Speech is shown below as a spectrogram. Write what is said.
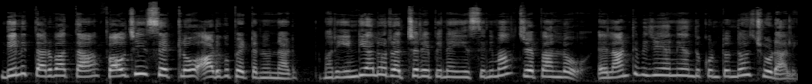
దీని తర్వాత ఫౌజీ సెట్లో అడుగు పెట్టనున్నాడు మరి ఇండియాలో రచ్చరేపిన ఈ సినిమా జపాన్లో ఎలాంటి విజయాన్ని అందుకుంటుందో చూడాలి.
